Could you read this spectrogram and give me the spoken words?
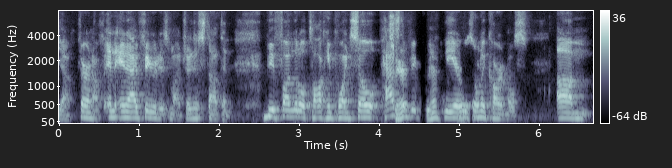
Yeah, fair enough. And and I figured as much. I just thought that be a fun little talking point. So past Sure, the victory yeah. the Arizona Cardinals, um,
